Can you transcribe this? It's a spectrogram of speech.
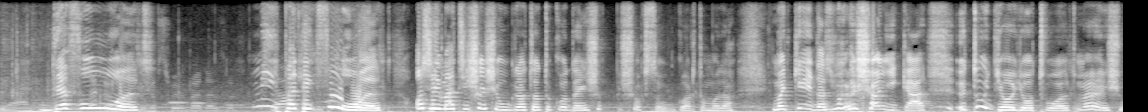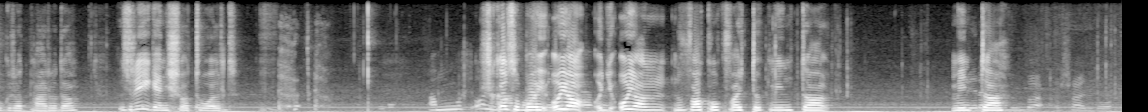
ilyen. De volt! Mi pedig volt? Azért már ti sose ugratatok oda, én so- sokszor ugrottam oda. Majd kérdezd meg a Sanyikát. Ő tudja, hogy ott volt, mert ő is ugrott már oda. Az régen is ott volt. Csak az a baj, olyan, hogy olyan vakok vagytok, mint a... Mint a... Majd.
